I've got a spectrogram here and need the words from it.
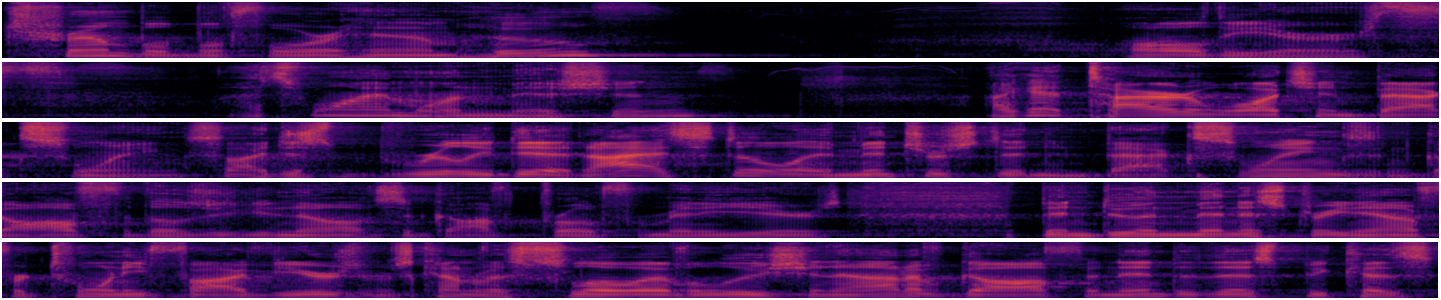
Tremble before him. Who? All the earth. That's why I'm on mission. I got tired of watching backswings. I just really did. I still am interested in backswings and golf. For those of you know, I was a golf pro for many years. Been doing ministry now for 25 years. It was kind of a slow evolution out of golf and into this because,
